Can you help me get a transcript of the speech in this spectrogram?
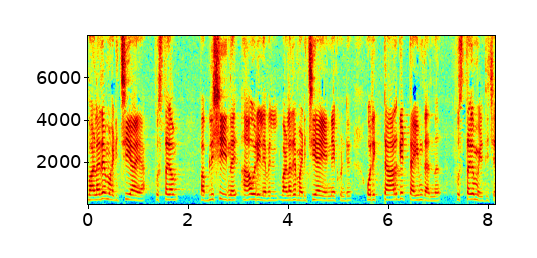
വളരെ മടിച്ചിയായ പുസ്തകം പബ്ലിഷ് ചെയ്യുന്ന ആ ഒരു ലെവലിൽ വളരെ മടിച്ചിയായ എന്നെ കൊണ്ട് ഒരു ടാർഗറ്റ് ടൈം തന്ന് പുസ്തകം എഴുതിച്ച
